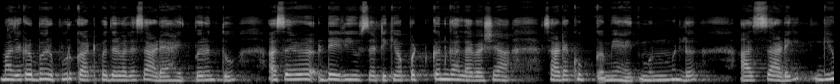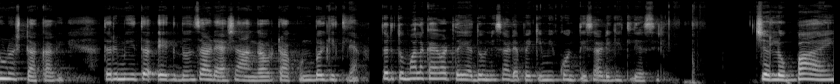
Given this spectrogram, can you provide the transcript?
माझ्याकडे भरपूर काठपदरवाल्या साड्या आहेत परंतु असं डेली यूजसाठी किंवा पटकन घालाव्या अशा साड्या खूप कमी आहेत. म्हणून म्हटलं आज साडी घेऊनच टाकावी. तर मी इथं एक दोन साड्या अशा अंगावर टाकून बघितल्या. तर तुम्हाला काय वाटतं या दोन्ही साड्यापैकी मी कोणती साडी घेतली असेल? चलो बाय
